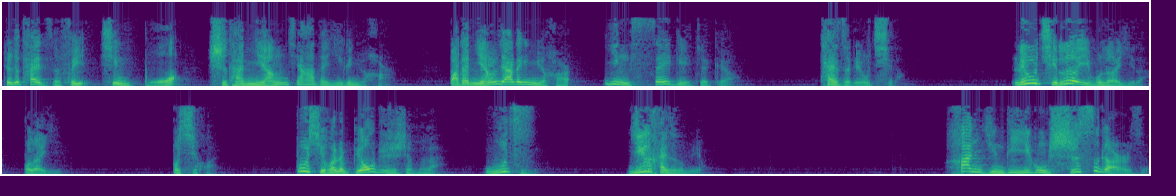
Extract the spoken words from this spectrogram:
这个太子妃姓薄，是他娘家的一个女孩，把他娘家那个女孩硬塞给这个太子刘启了。刘启乐意不乐意了？不乐意，不喜欢，不喜欢的标志是什么呢？无子，一个孩子都没有。汉景帝一共十四个儿子，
